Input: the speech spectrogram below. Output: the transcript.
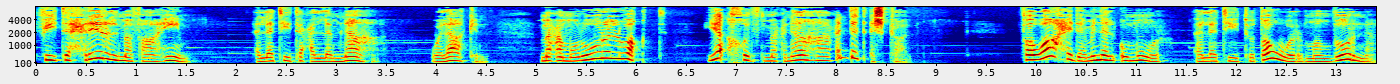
في تحرير المفاهيم التي تعلمناها ولكن مع مرور الوقت يأخذ معناها عدة أشكال. فواحدة من الأمور التي تطور منظورنا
